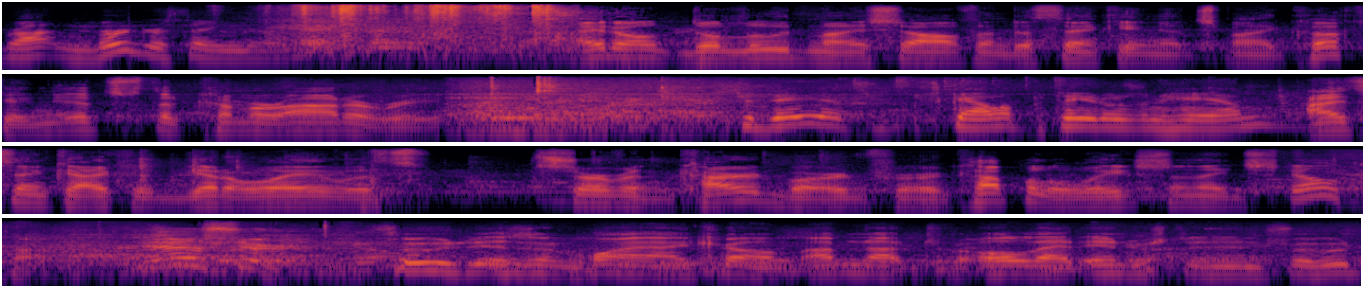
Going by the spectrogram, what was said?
rotten burger thing. Though. I don't delude myself into thinking it's my cooking, it's the camaraderie. Today it's scalloped potatoes and ham. I think I could get away with serving cardboard for a couple of weeks and they'd still come. Yes, sir. Food isn't why I come. I'm not all that interested in food,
